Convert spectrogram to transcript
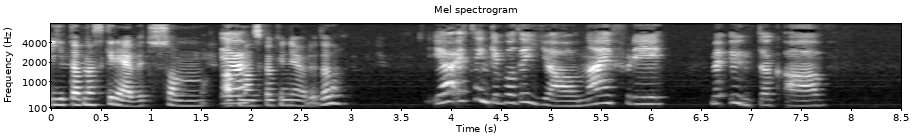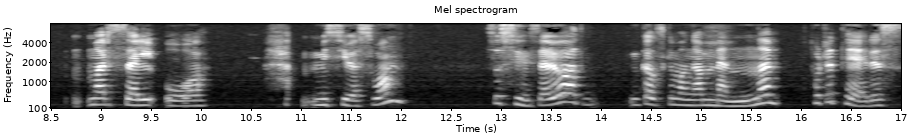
gitt at den er skrevet som at Ja. man skal kunne gjøre det, da. Ja, jeg tenker både ja og nei, fordi med unntak av Marcel og Monsieur Swan, så syns jeg jo at ganske mange av mennene portretteres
